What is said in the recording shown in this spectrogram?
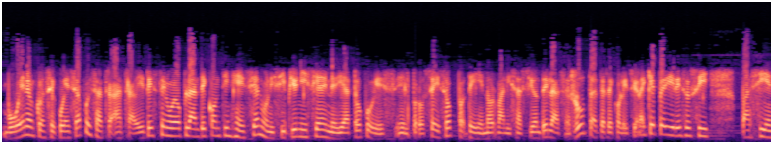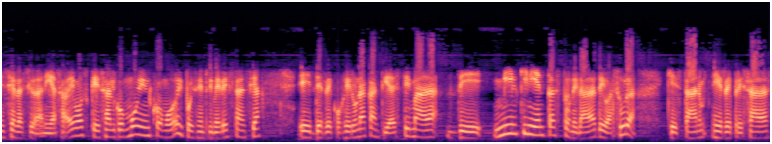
Bueno, en consecuencia, pues a, través de este nuevo plan de contingencia, el municipio inicia de inmediato pues el proceso de normalización de las rutas de recolección. Hay que pedir, eso sí, paciencia a la ciudadanía. Sabemos que es algo muy incómodo y pues en primera instancia eh, de recoger una cantidad estimada de 1.500 toneladas de basura que están eh, represadas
